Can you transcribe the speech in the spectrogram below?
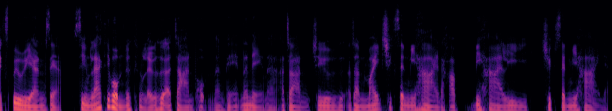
experience เนี่ยสิ่งแรกที่ผมนึกถึงเลยก็คืออาจารย์ผมนั่นเองนั่นเองนะอาจารย์ชื่ออาจารย์ไมค์ชิกเซนมิไฮนะครับมิไฮลีชิกเซนมิไฮเนี่ย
